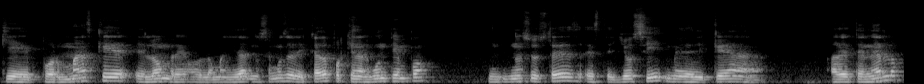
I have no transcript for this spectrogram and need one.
que por más que el hombre o la humanidad nos hemos dedicado, porque en algún tiempo No sé ustedes, este, yo sí me dediqué a, a detenerlo.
